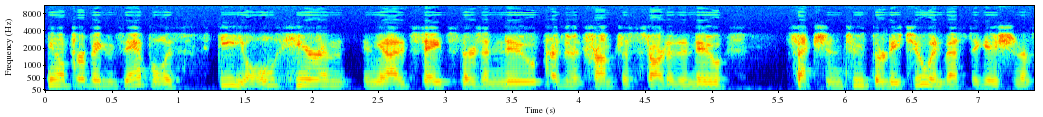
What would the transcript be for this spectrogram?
You know, a perfect example is steel. Here in, in the United States, there's a new, President Trump just started a new Section 232 investigation of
